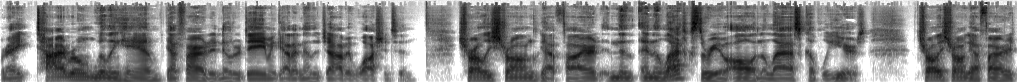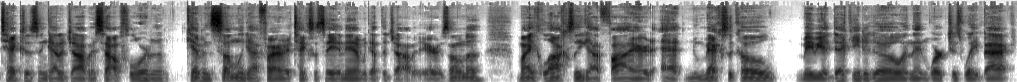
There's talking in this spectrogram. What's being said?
right tyrone willingham got fired at notre dame and got another job at washington charlie strong got fired and then and the last three are all in the last couple of years Charlie Strong got fired at Texas and got a job at South Florida. Kevin Sumlin got fired at Texas A&M and got the job at Arizona. Mike Locksley got fired at New Mexico maybe a decade ago and then worked his way back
